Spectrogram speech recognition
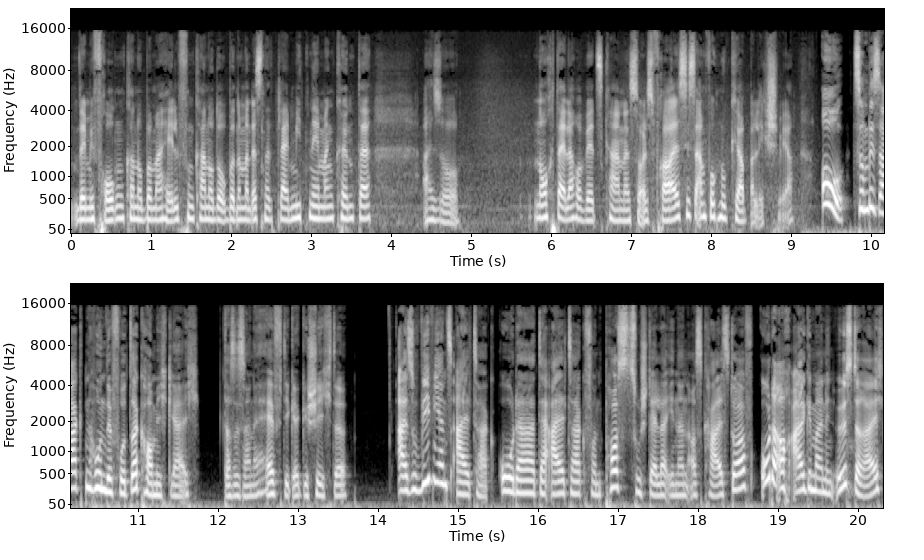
der mich fragen kann, ob er mir helfen kann oder ob er mir das nicht gleich mitnehmen könnte. Also Nachteile habe ich jetzt keine so als Frau. Es ist einfach nur körperlich schwer. Oh, zum besagten Hundefutter komme ich gleich. Das ist eine heftige Geschichte. Also Vivians Alltag oder der Alltag von PostzustellerInnen aus Karlsdorf oder auch allgemein in Österreich,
